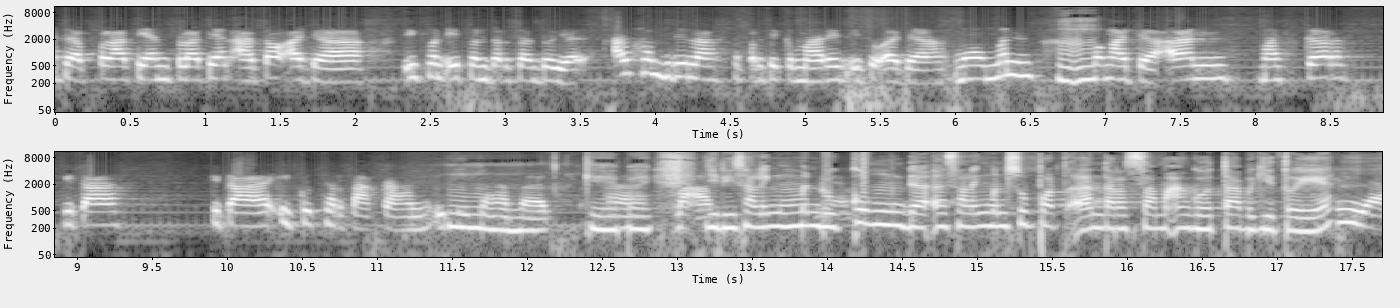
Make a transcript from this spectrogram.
ada pelatihan-pelatihan atau ada event-event tertentu ya, alhamdulillah seperti kemarin itu ada momen mm-hmm. pengadaan masker kita kita ikut sertakan itu hmm, sahabat. Oke okay, uh, baik. Maaf. Jadi saling mendukung, ya. da, saling mensupport antara sama anggota begitu ya? Iya.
